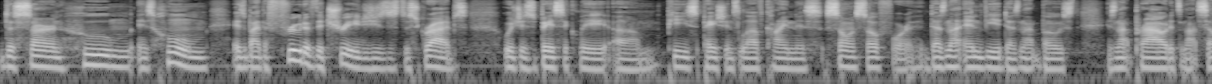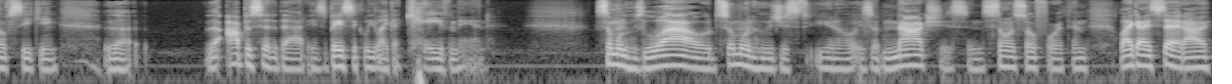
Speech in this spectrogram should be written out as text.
discern whom is whom is by the fruit of the tree Jesus describes, which is basically um, peace, patience, love, kindness, so on and so forth. It does not envy, it does not boast, it's not proud, it's not self seeking. The, the opposite of that is basically like a caveman. Someone who's loud, someone who just, you know, is obnoxious and so on and so forth. And like I said, I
